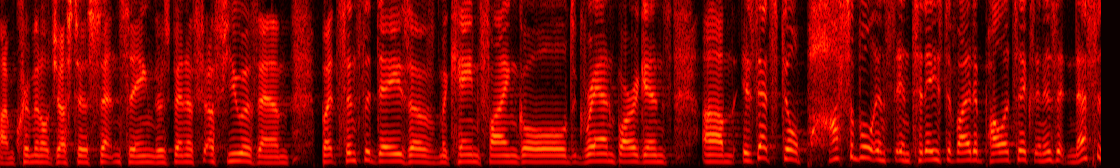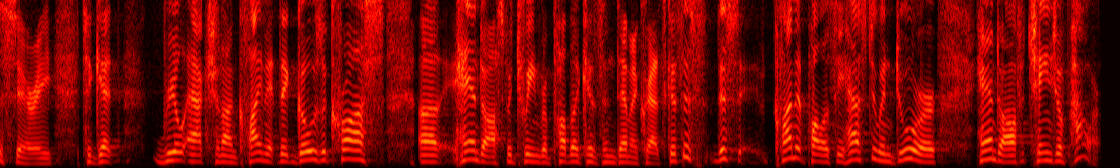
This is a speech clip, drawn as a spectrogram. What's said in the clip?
on criminal justice sentencing. There's been a, f- a few of them. But since the days of McCain Feingold, grand bargains, um, is that still possible in, in today's divided politics? And is it necessary to get real action on climate that goes across uh, handoffs between Republicans and Democrats? Because this, this climate policy has to endure handoff change of power.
